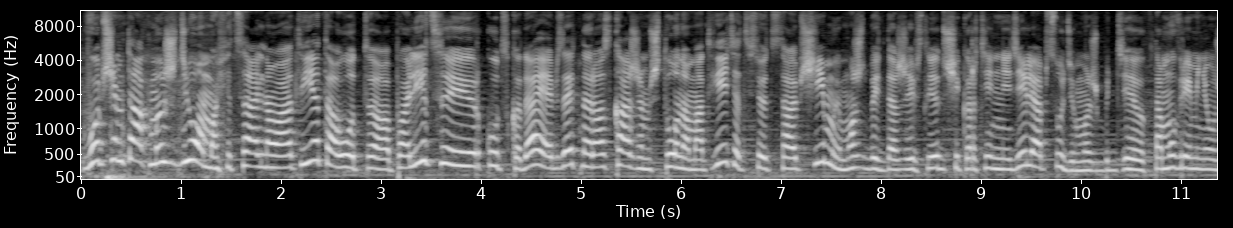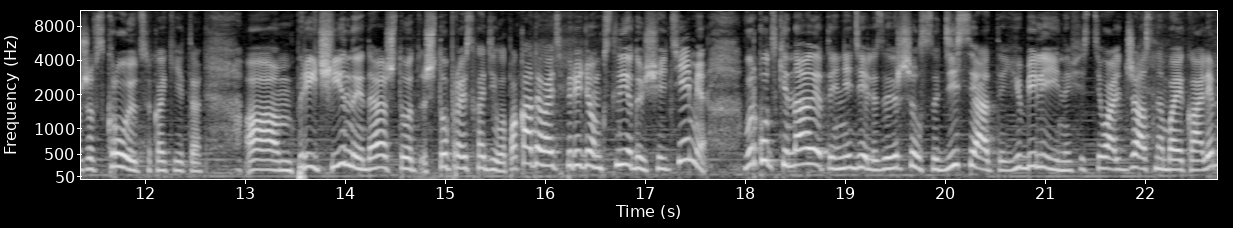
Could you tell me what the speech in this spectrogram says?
в общем так, мы ждем официального ответа от э, полиции Иркутска, да, и обязательно расскажем, что нам ответят, все это сообщим, и, может быть, даже и в следующей картине недели обсудим. Может быть, э, к тому времени уже вскроются какие-то ам, причины, да, что, что происходило. Пока давайте перейдем к следующей теме. В Иркутске на этой неделе завершился 10-й юбилейный фестиваль «Джаз на Байкале».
